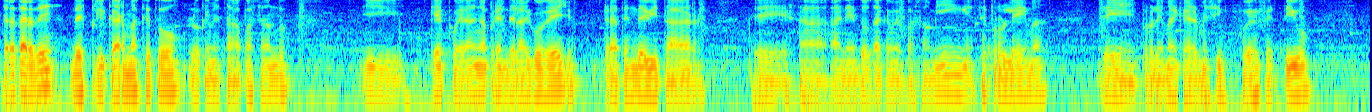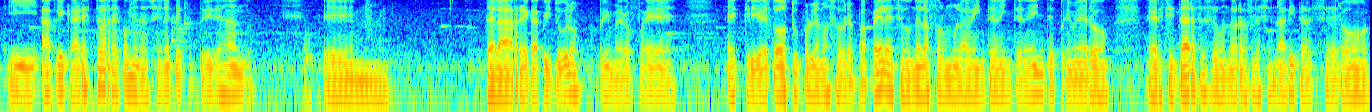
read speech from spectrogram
tratar de, explicar más que todo lo que me estaba pasando y que puedan aprender algo de ello. Traten de evitar eh, esa anécdota que me pasó a mí, ese problema, de problema de caerme sin fuego efectivo y aplicar estas recomendaciones que te estoy dejando. Em, te la recapitulo. Primero fue escribe todos tus problemas sobre papel. El segundo la fórmula 20-20-20. Primero ejercitarse, segundo reflexionar y tercero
